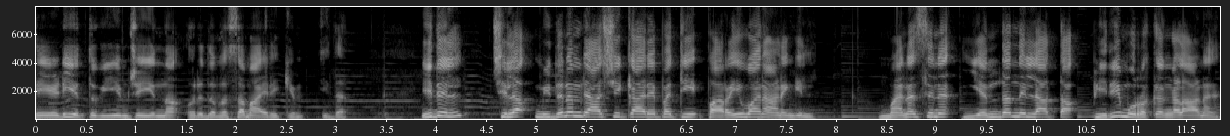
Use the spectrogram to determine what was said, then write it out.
തേടിയെത്തുകയും ചെയ്യുന്ന ഒരു ദിവസമായിരിക്കും ഇത്. ഇതിൽ ചില മിഥുനം രാശിക്കാരെ പറ്റി പറയുവാനാണെങ്കിൽ മനസ്സിന് എന്തെന്നില്ലാത്ത പിരിമുറുക്കങ്ങളാണ്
